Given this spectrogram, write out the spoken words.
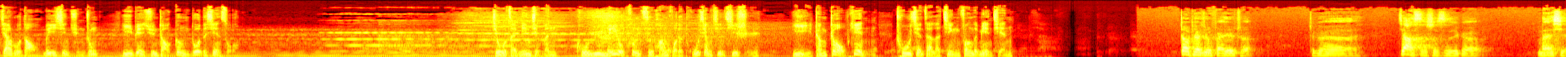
加入到微信群中，以便寻找更多的线索。就在民警们苦于没有碰瓷团伙的图像信息时，一张照片出现在了警方的面前。照片就反映出，这个驾驶是是一个男性，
